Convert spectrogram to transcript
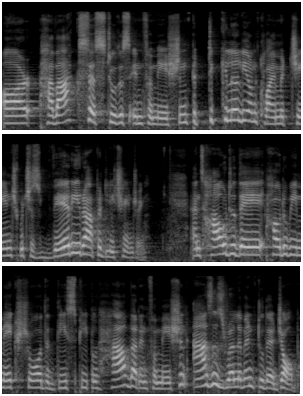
are, have access to this information, particularly on climate change, which is very rapidly changing. And how do, they, how do we make sure that these people have that information as is relevant to their job?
